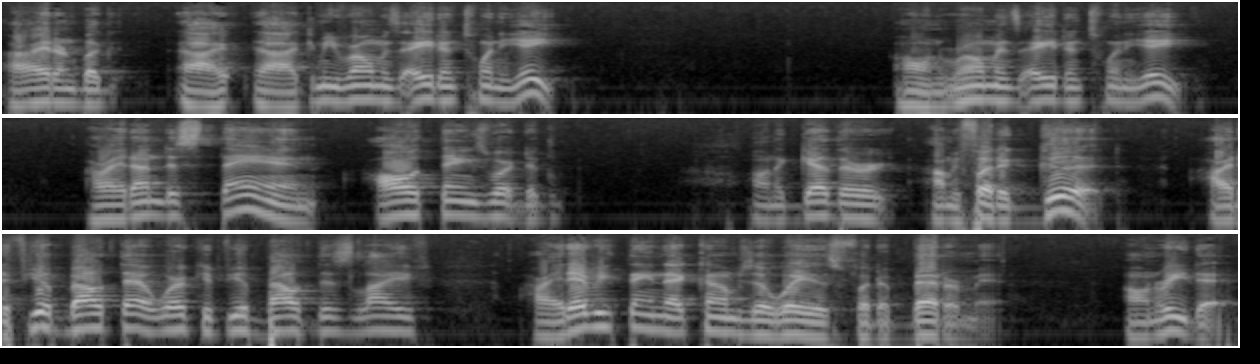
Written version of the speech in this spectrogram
All right, but uh, uh, give me Romans eight and twenty eight on Romans 8 and 28. All right, understand all things work to, on together, I mean, for the good. All right, if you're about that work, if you're about this life, all right, everything that comes your way is for the betterment. On read that.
